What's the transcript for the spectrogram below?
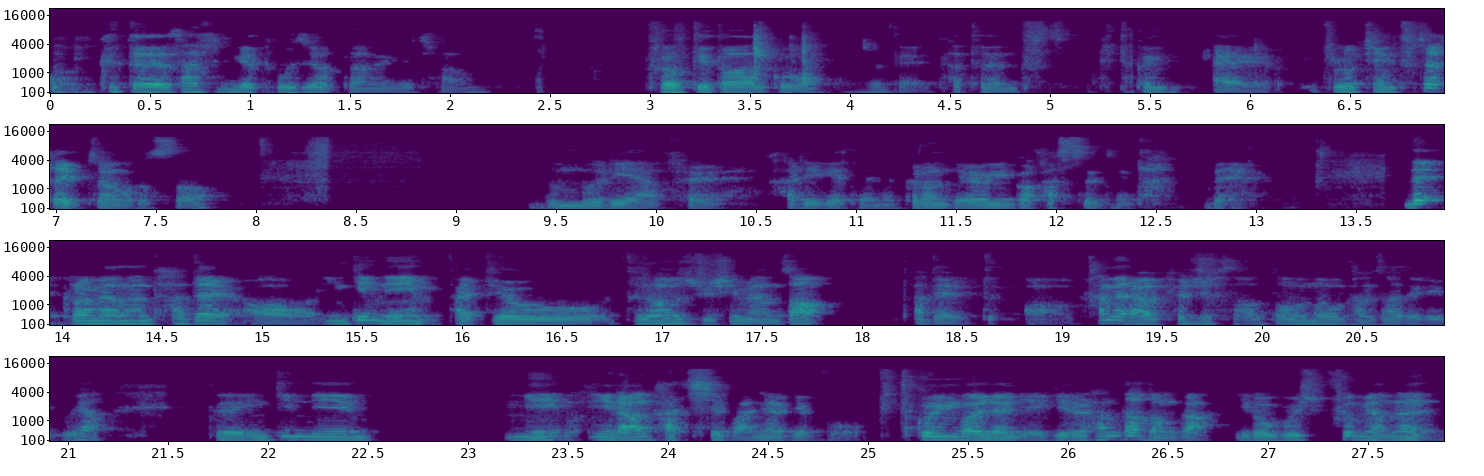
어, 그때 사신 게 도지였다는 게 참 부럽기도 하고, 네, 같은 투- 비트코인, 아니, 블록체인 투자자 입장으로서 눈물이 앞을 가리게 되는 그런 내용인 것 같습니다. 네. 네, 그러면은 다들 어, 인기님 발표 들어주시면서 다들 어, 카메라 켜주셔서 너무너무 감사드리고요. 그 인기님 이랑 같이 만약에 뭐 비트코인 관련 얘기를 한다던가 이러고 싶으면은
